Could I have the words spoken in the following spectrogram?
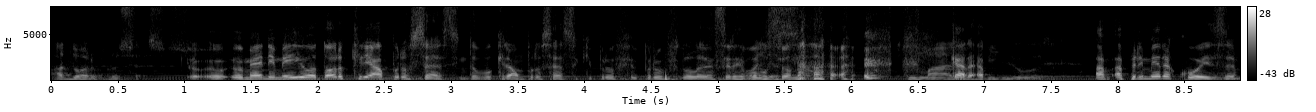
Adoro processos. Eu, eu, eu, me animei, eu adoro criar processo, então vou criar um processo aqui para o freelancer revolucionar. Que maravilhoso. Cara, a, a, primeira coisa,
